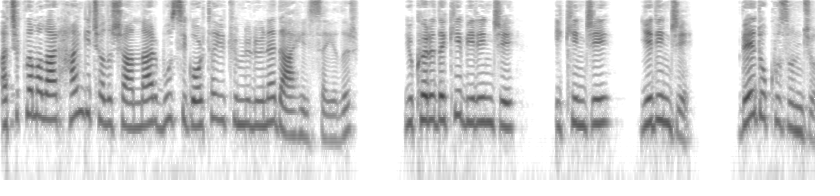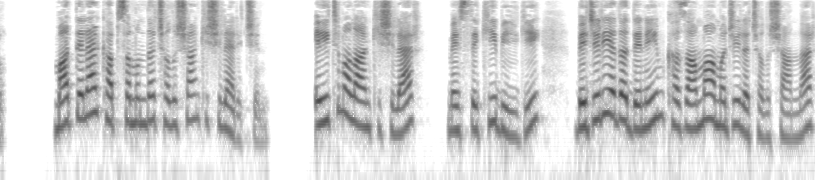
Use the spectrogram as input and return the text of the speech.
Açıklamalar hangi çalışanlar bu sigorta yükümlülüğüne dahil sayılır? Yukarıdaki birinci, ikinci, yedinci ve dokuzuncu maddeler kapsamında çalışan kişiler için. Eğitim alan kişiler, mesleki bilgi, beceri ya da deneyim kazanma amacıyla çalışanlar,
